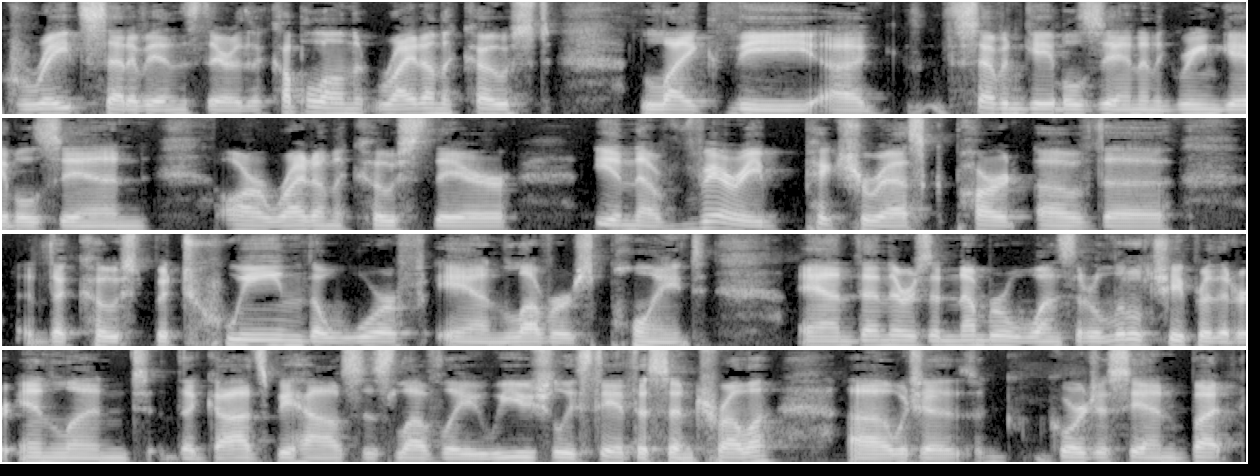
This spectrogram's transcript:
great set of inns there. There's a couple on the, right on the coast, like the uh, Seven Gables Inn and the Green Gables Inn, are right on the coast there, in the very picturesque part of the the coast between the wharf and Lovers Point. And then there's a number of ones that are a little cheaper that are inland. The Gosby House is lovely. We usually stay at the Centrella, uh, which is a gorgeous inn. But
